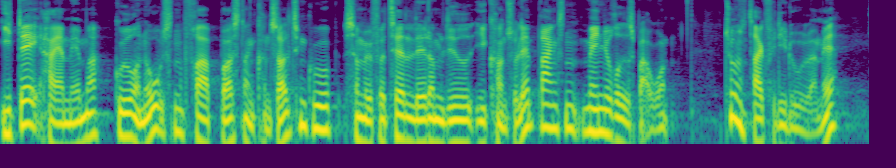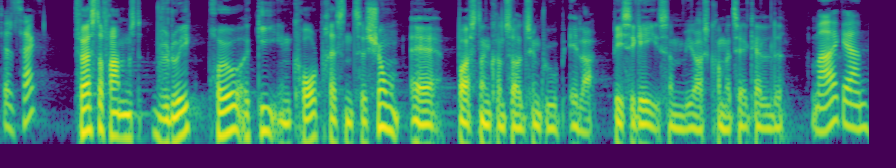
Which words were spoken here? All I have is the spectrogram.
I dag har jeg med mig Gudrun Olsen fra Boston Consulting Group, som vil fortælle lidt om livet i konsulentbranchen med en juridisk baggrund. Tusind tak, fordi du vil være med. Selv tak. Først og fremmest, vil du ikke prøve at give en kort præsentation af Boston Consulting Group, eller BCG, som vi også kommer til at kalde det? Meget gerne.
